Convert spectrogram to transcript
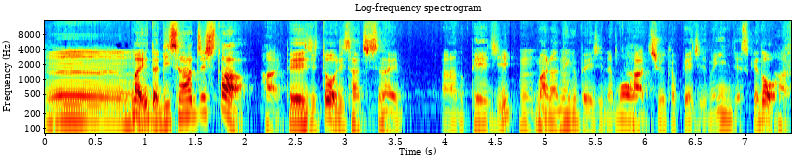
うん。まあ言ったらリサーチしたページとリサーチしてないあのページ、うん、まあ、ランニングページでも、集客ページでもいいんですけど、はい、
